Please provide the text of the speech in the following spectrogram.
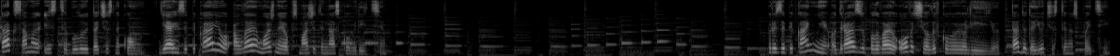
Так само і з цибулею та чесником. Я їх запікаю, але можна і обсмажити на сковорідці. При запіканні одразу поливаю овочі оливковою олією та додаю частину спецій.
